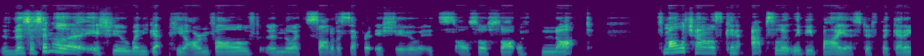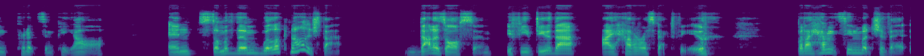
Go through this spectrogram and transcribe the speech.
There's a similar issue when you get PR involved, and though it's sort of a separate issue, it's also sort of not. Smaller channels can absolutely be biased if they're getting products in PR, and some of them will acknowledge that. That is awesome. If you do that, I have a respect for you. but I haven't seen much of it,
